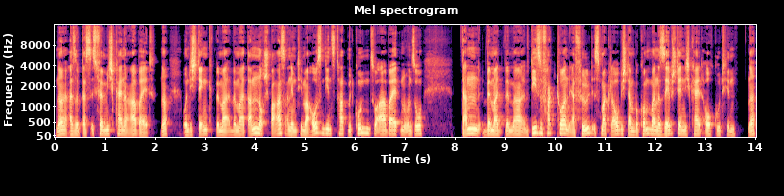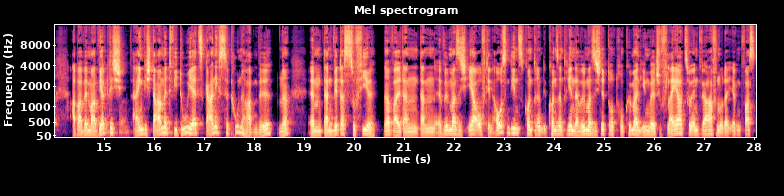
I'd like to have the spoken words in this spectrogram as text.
Ne? Also das ist für mich keine Arbeit. Ne? Und ich denke, wenn man, wenn man dann noch Spaß an dem Thema Außendienst hat, mit Kunden zu arbeiten und so, dann, wenn man, wenn man diese Faktoren erfüllt, ist man, glaube ich, dann bekommt man eine Selbstständigkeit auch gut hin. Ne? Aber wenn man wirklich eigentlich damit, wie du jetzt, gar nichts zu tun haben will, ne, ähm, dann wird das zu viel, ne? weil dann, dann will man sich eher auf den Außendienst konzentrieren, da will man sich nicht darum kümmern, irgendwelche Flyer zu entwerfen oder irgendwas.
